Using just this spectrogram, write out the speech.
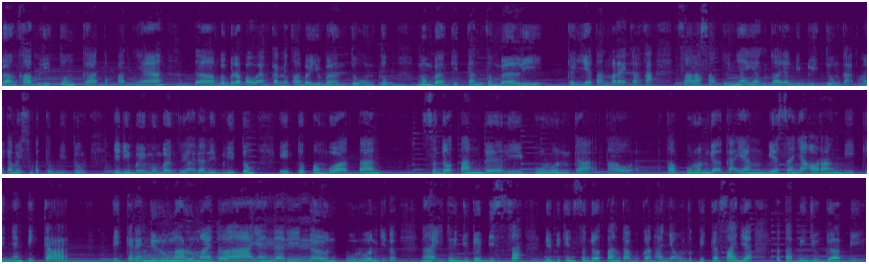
Bangka Belitung kak tepatnya eh, beberapa UMKM yang telah Bayu bantu untuk membangkitkan kembali kegiatan mereka kak. Salah satunya yang itu ada yang di Belitung kak. Kemarin kan Bayu sempat ke Belitung. Jadi Bayu membantu yang ada di Belitung itu pembuatan sedotan dari purun kak. Tahu tahu purun nggak kak? Yang biasanya orang bikin yang tiker tiker yang di rumah-rumah itu ah yang dari daun purun gitu nah itu juga bisa dibikin sedotan kak bukan hanya untuk tiker saja tetapi juga bi-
